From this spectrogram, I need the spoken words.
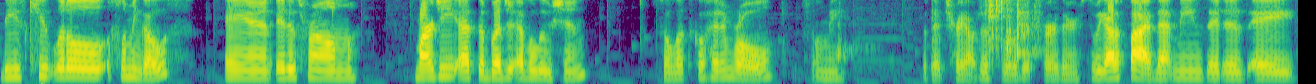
these cute little flamingos. And it is from Margie at the Budget Evolution. So let's go ahead and roll. Let me put that tray out just a little bit further. So we got a five. That means it is a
